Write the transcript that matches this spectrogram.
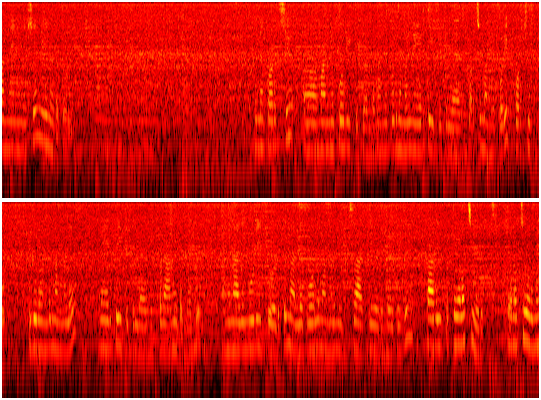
വന്നതിന് ശേഷം മീൻ എടുത്തുള്ളൂ. പിന്നെ കുറച്ച് മഞ്ഞൾപ്പൊടി ഇട്ടിട്ടുണ്ട്. മഞ്ഞൾപ്പൊടി നമ്മൾ നേരത്തെ ഇട്ടിട്ടില്ലായിരുന്നു. കുറച്ച് മഞ്ഞൾപ്പൊടി കുറച്ച് ഉപ്പ്. ഇത് രണ്ടും നമ്മൾ നേരത്തെ ഇട്ടിട്ടില്ലായിരുന്നു. ഇപ്പോഴാണ് ഇടുന്നത്. അങ്ങനെ അതും കൂടി ഇട്ട് കൊടുത്ത് നല്ലപോലെ നമ്മൾ മിക്സ് ആക്കി വരുമ്പോഴത്തേക്കും കറി ഇപ്പോൾ തിളച്ച് വരും. തിളച്ച് വരുന്ന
